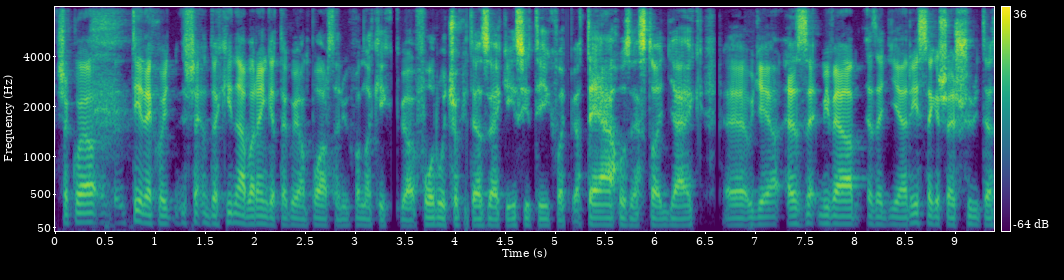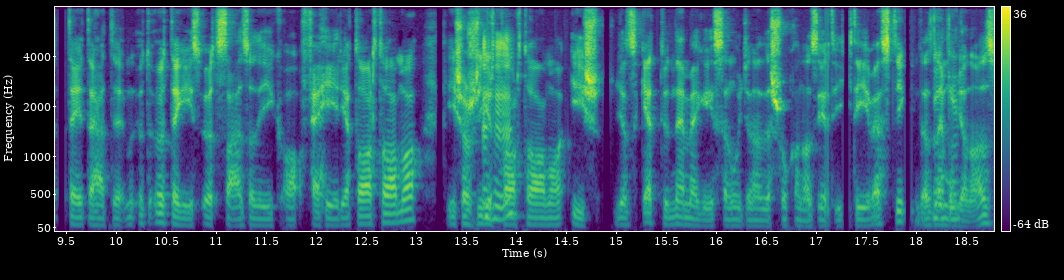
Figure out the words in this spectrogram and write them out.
és akkor tényleg, hogy de Kínában rengeteg olyan partnerük van, akik a forró csokit ezzel készítik, vagy a teához ezt adják. Ugye ez, mivel ez egy ilyen részlegesen sűrített tej, tehát 5,5% a fehérje tartalma, és a zsír uh-huh. tartalma is. Ugye ez a kettő nem egészen ugyanaz, de sokan azért így tévesztik, de ez Igen. nem ugyanaz.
